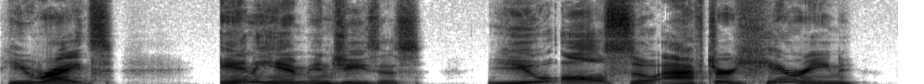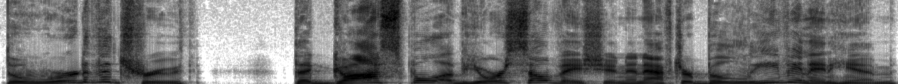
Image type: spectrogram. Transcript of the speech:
He writes, "In him in Jesus, you also after hearing the word of the truth, the gospel of your salvation, and after believing in him,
